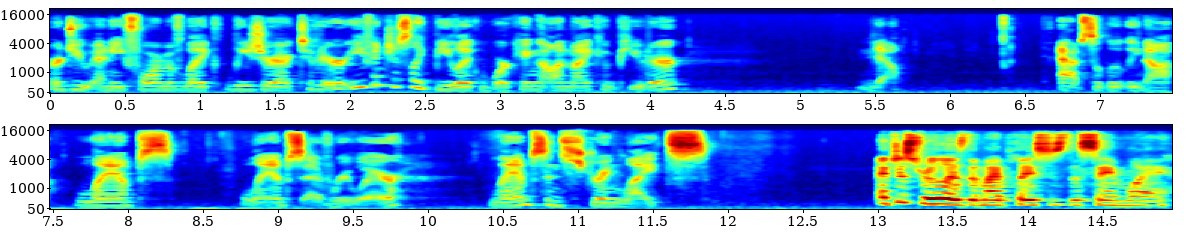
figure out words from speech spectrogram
or do any form of like leisure activity or even just like be like working on my computer. No. Absolutely not. Lamps, lamps everywhere. Lamps and string lights. I just realized that my place is the same way.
